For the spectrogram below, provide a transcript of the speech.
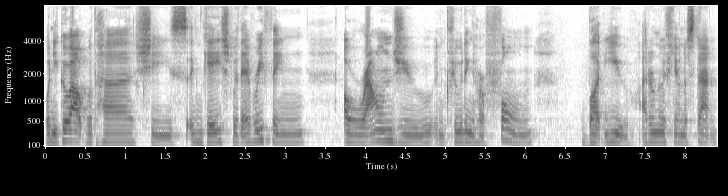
When you go out with her, she's engaged with everything around you, including her phone, but you. I don't know if you understand.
